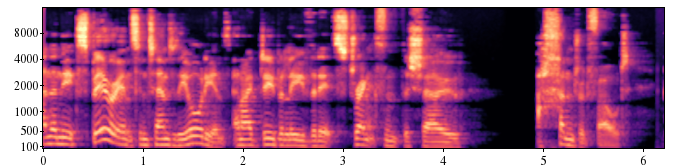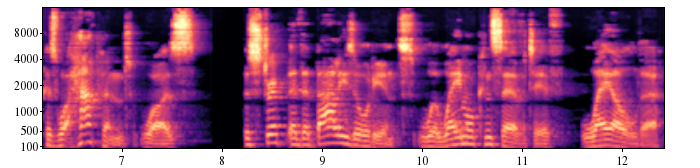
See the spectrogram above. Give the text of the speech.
And then the experience in terms of the audience, and I do believe that it strengthened the show a hundredfold. Because what happened was the strip, uh, the Bally's audience were way more conservative, way older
